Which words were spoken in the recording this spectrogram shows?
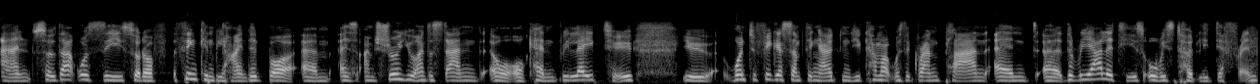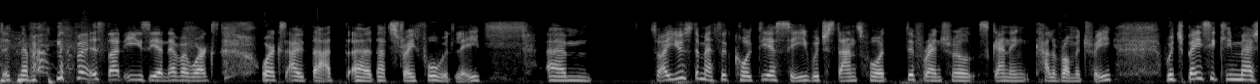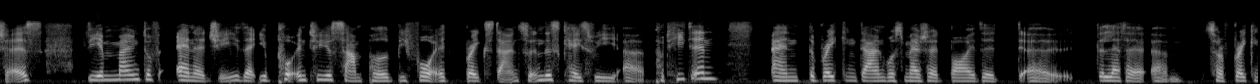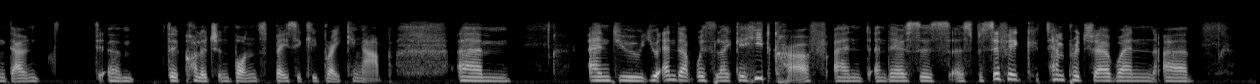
And so that was the sort of thinking behind it. But um, as I'm sure you understand or, or, can relate to, you want to figure something out and you come up with a grand plan, and uh, the reality is always totally different. It never, never is that easy. It never works works out that uh, that straightforwardly. Um, so I used a method called DSC, which stands for differential scanning calorimetry, which basically measures the amount of energy that you put into your sample before it breaks down. So in this case, we uh, put heat in, and the breaking down was measured by the uh, the leather um, sort of breaking down. Um, the collagen bonds basically breaking up. Um, and you you end up with like a heat curve and and there's this uh, specific temperature when uh,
